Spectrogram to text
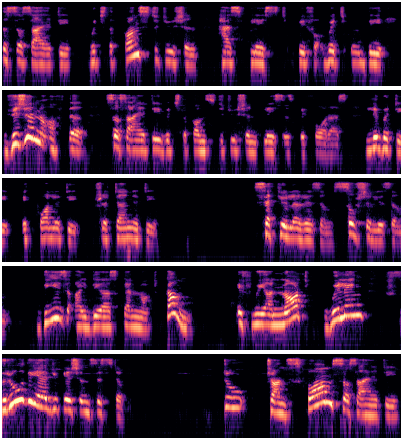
the society which the constitution has placed before, which the vision of the society which the constitution places before us, liberty, equality, fraternity, secularism, socialism, these ideas cannot come if we are not willing through the education system to transform society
